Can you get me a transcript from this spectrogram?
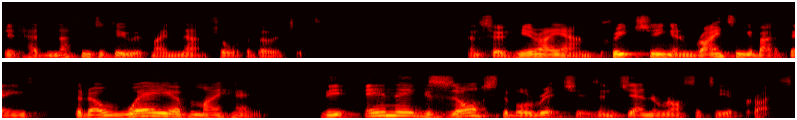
it had nothing to do with my natural abilities. And so here I am preaching and writing about things that are way over my head the inexhaustible riches and generosity of Christ.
